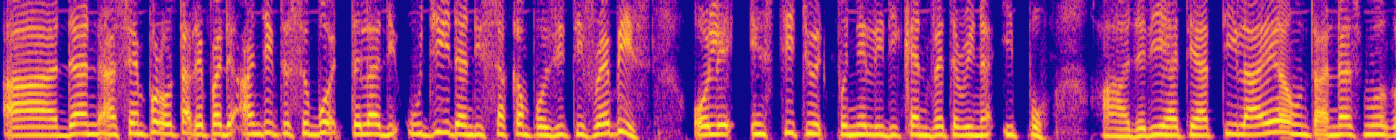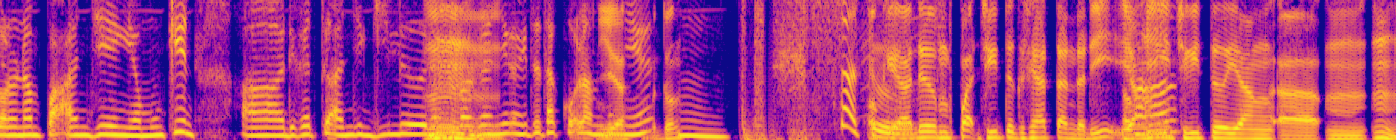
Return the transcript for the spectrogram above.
uh, dan uh, sampel otak daripada anjing tersebut telah diuji dan disahkan positif rabies oleh Institut Penyelidikan Veterina Ipoh. Ha, jadi hati-hatilah ya untuk anda semua kalau nampak anjing yang mungkin uh, dia kata anjing gila dan sebagainya kan kita takutlah macam Ya, ni ya. betul. Hmm. Satu. Okey, ada empat cerita kesihatan tadi. Yang Okey. ini cerita yang uh, mm, mm.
